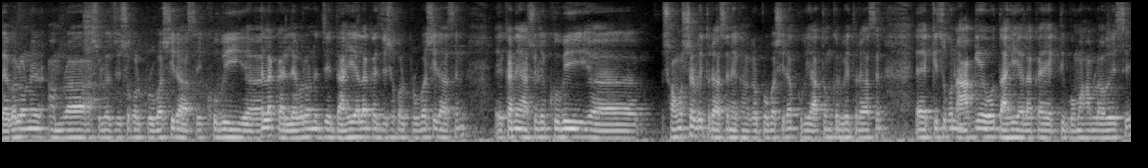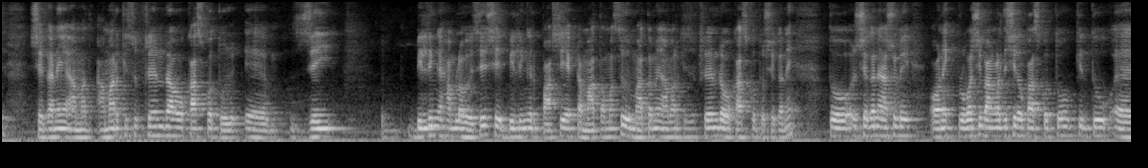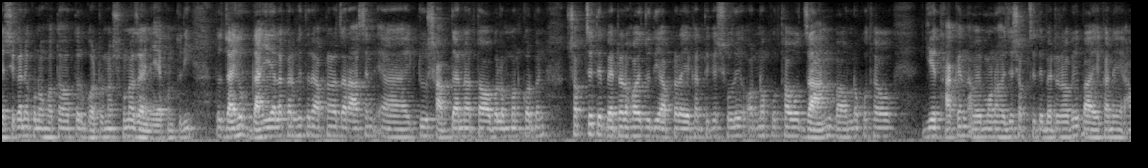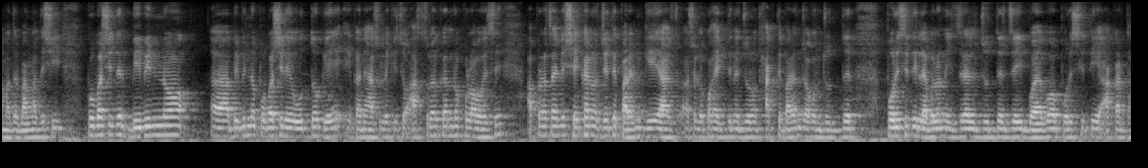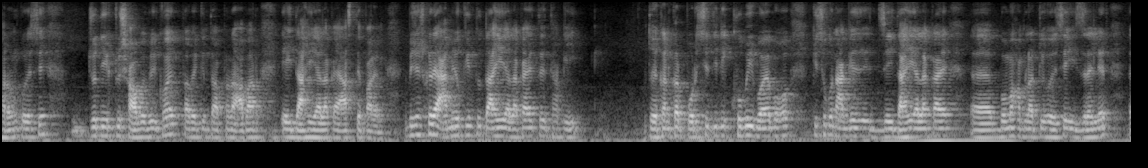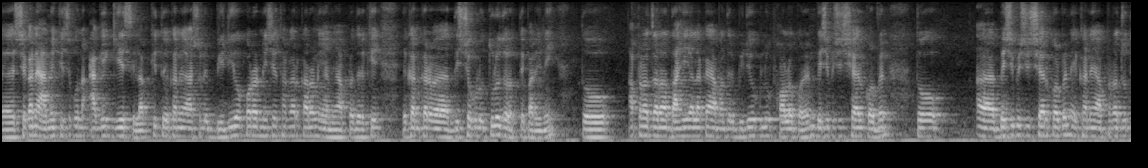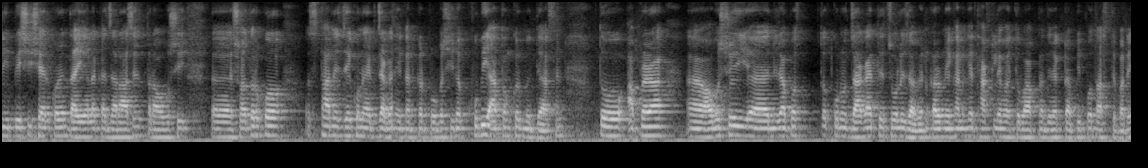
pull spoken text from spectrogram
লেবাননের আমরা আসলে যে সকল প্রবাসীরা আছে, খুবই এলাকায়, লেবাননের যে দাহি এলাকায় যে সকল প্রবাসীরা আছেন, এখানে আসলে খুবই সমস্যার ভিতরে আছেন এখানকার প্রবাসীরা, খুবই আতঙ্কের ভিতরে আছেন। কিছুক্ষণ আগেও দাহি এলাকায় একটি বোমা হামলা হয়েছে। সেখানে আমার আমার কিছু ফ্রেন্ডরাও কাজ করতো যেই বিল্ডিংয়ে হামলা হয়েছে, সেই বিল্ডিংয়ের পাশে একটা মাতাম আছে, ওই মাতামে আমার কিছু ফ্রেন্ডরাও কাজ করতো সেখানে। তো সেখানে আসলে অনেক প্রবাসী বাংলাদেশিরাও কাজ করতো, কিন্তু সেখানে কোনো হতাহতের ঘটনা শোনা যায়নি এখন তুই তো যাই হোক, গাহি এলাকার ভিতরে আপনারা যারা আছেন একটু সাবধানতা অবলম্বন করবেন। সবচেয়ে বেটার হয় যদি আপনারা এখান থেকে সরে অন্য কোথাও যান বা অন্য কোথাও গিয়ে থাকেন, আমার মনে হয় যে সবচেয়ে বেটার হবে। বা এখানে আমাদের বাংলাদেশি প্রবাসীদের বিভিন্ন বিভিন্ন প্রবাসীর উদ্যোগে এখানে আসলে কিছু আশ্রয় কেন্দ্র খোলা হয়েছে। আপনারা চাইলে সেখানেও যেতে পারেন, গিয়ে আসলে কয়েকদিনের জন্য থাকতে পারেন। যখন যুদ্ধের পরিস্থিতি, লেবানন, ইসরায়েল যুদ্ধের যেই ভয়াবহ পরিস্থিতি, আকার ধারণ করেছে, যদি একটু স্বাভাবিক হয়, তবে কিন্তু আপনারা আবার এই দাহি এলাকায় আসতে পারেন। বিশেষ করে আমিও কিন্তু দাহি এলাকায় থাকি। তো এখানকার পরিস্থিতিটি খুবই ভয়াবহ। কিছুক্ষণ আগে যেই দাহি এলাকায় বোমা হামলাটি হয়েছে ইসরায়েলের সেখানে আমি কিছুক্ষণ আগে গিয়েছিলাম। কিন্তু এখানে আসলে ভিডিও করার নিষেধ থাকার কারণে আমি আপনাদেরকে এখানকার দৃশ্যগুলো তুলে ধরতে পারিনি। তো আপনারা যারা দাহি এলাকায় আমাদের ভিডিওগুলো ফলো করেন, বেশি বেশি শেয়ার করবেন। তো বেশি বেশি শেয়ার করবেন। এখানে আপনারা যদি বেশি শেয়ার করেন, তাই এলাকায় যারা আছেন তারা অবশ্যই সতর্ক স্থানে যে কোনো এক জায়গায়, এখানকার প্রবাসীরা খুবই আতঙ্কের মধ্যে আছেন। তো আপনারা অবশ্যই নিরাপদ কোনো জায়গাতে চলে যাবেন। কারণ এখানকে থাকলে হয়তো বা আপনাদের একটা বিপদ আসতে পারে।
